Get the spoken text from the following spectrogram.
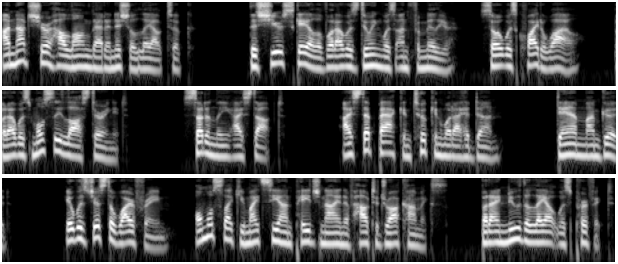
I'm not sure how long that initial layout took. The sheer scale of what I was doing was unfamiliar, so it was quite a while, but I was mostly lost during it. Suddenly, I stopped. I stepped back and took in what I had done. Damn, I'm good. It was just a wireframe, almost like you might see on page 9 of How to Draw Comics, but I knew the layout was perfect,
